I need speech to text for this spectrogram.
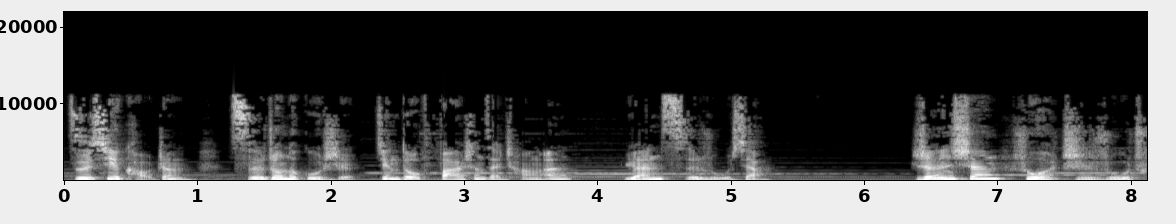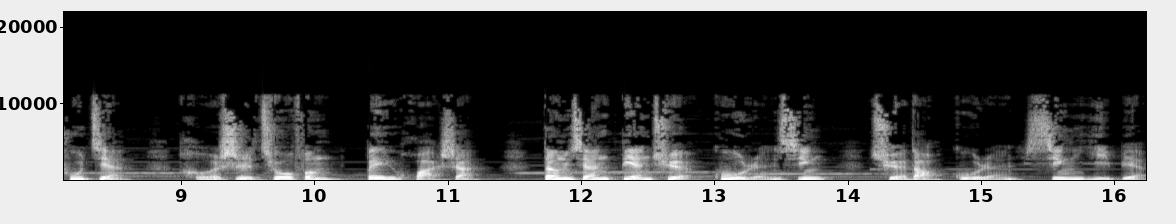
仔细考证，词中的故事竟都发生在长安。原词如下：人生若只如初见，何事秋风悲画扇？等闲变却故人心，却道故人心易变。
